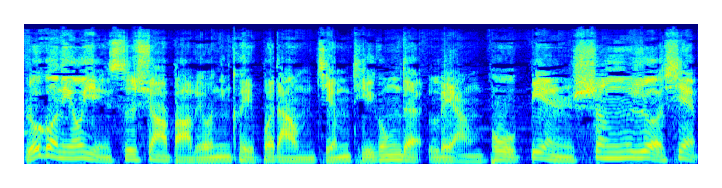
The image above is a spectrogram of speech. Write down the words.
如果您有隐私需要保留，您可以拨打我们节目提供的两部变声热线。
